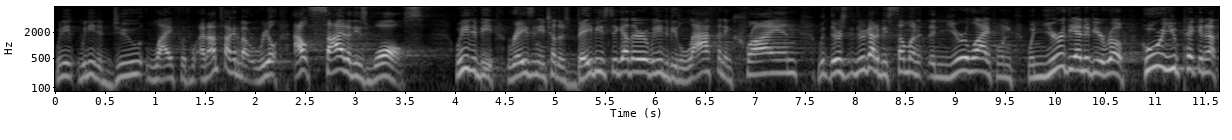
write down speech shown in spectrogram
We need, we need to do life with, and I'm talking about real, outside of these walls. We need to be raising each other's babies together. We need to be laughing and crying. There's there got to be someone in your life when, when you're at the end of your rope. Who are you picking up?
